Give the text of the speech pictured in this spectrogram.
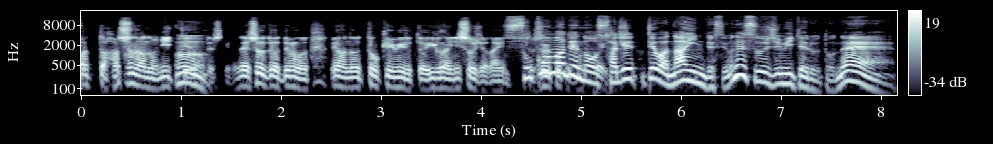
あったはずなのにって言うんですけどね、それででもあの統計見ると意外にそうじゃないんですそこまでの下げではないんですよね数字見てるとね。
